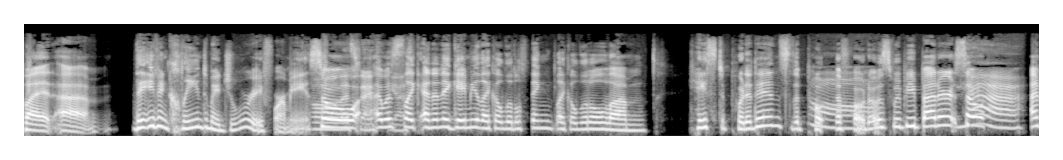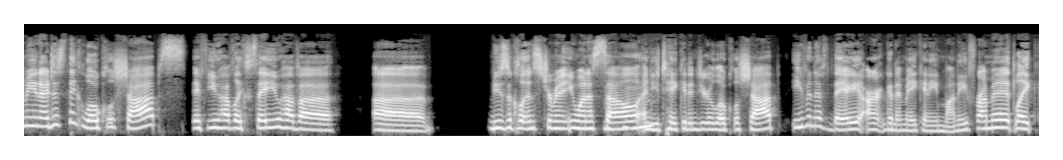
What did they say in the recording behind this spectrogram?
But um, they even cleaned my jewelry for me. Oh, so nice. I was Yeah. like, and then they gave me like a little thing, like a little um, case to put it in so the po- the photos would be better. So yeah. I mean, I just think local shops, if you have like say you have a a musical instrument you want to sell Mhm. and you take it into your local shop, even if they aren't going to make any money from it, like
